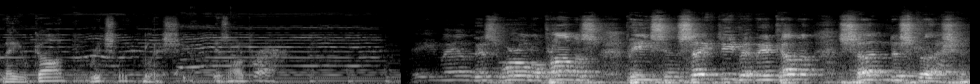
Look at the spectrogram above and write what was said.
May God richly bless you, is our prayer. Amen. This world will promise peace and safety, but then cometh sudden destruction.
